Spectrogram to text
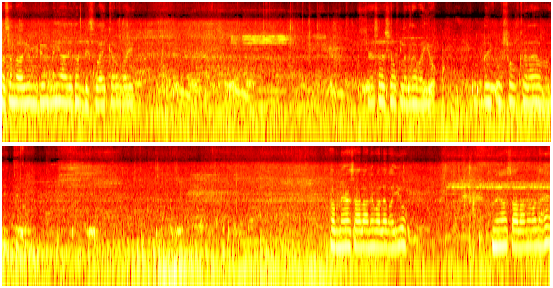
पसंद आ रही हो, वीडियो नहीं आ रही तो डिसलाइक करो भाई। कैसा शौक लग रहा है भाइयों? देखो, शौक करा है भाई, देखो। अब नया साल आने वाला है भाइयों। नया साल आने वाला है।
